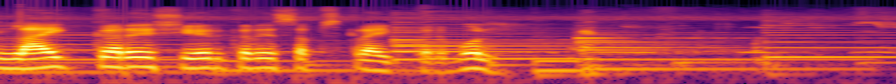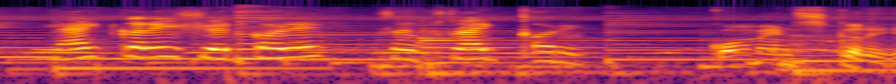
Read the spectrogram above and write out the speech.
લાઈક કરે શેર કરે સબસ્ક્રાઇબ કરે. બોલ. લાઈક કરે શેર કરે સબસ્ક્રાઇબ કરે. કોમેન્ટ્સ કરે.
